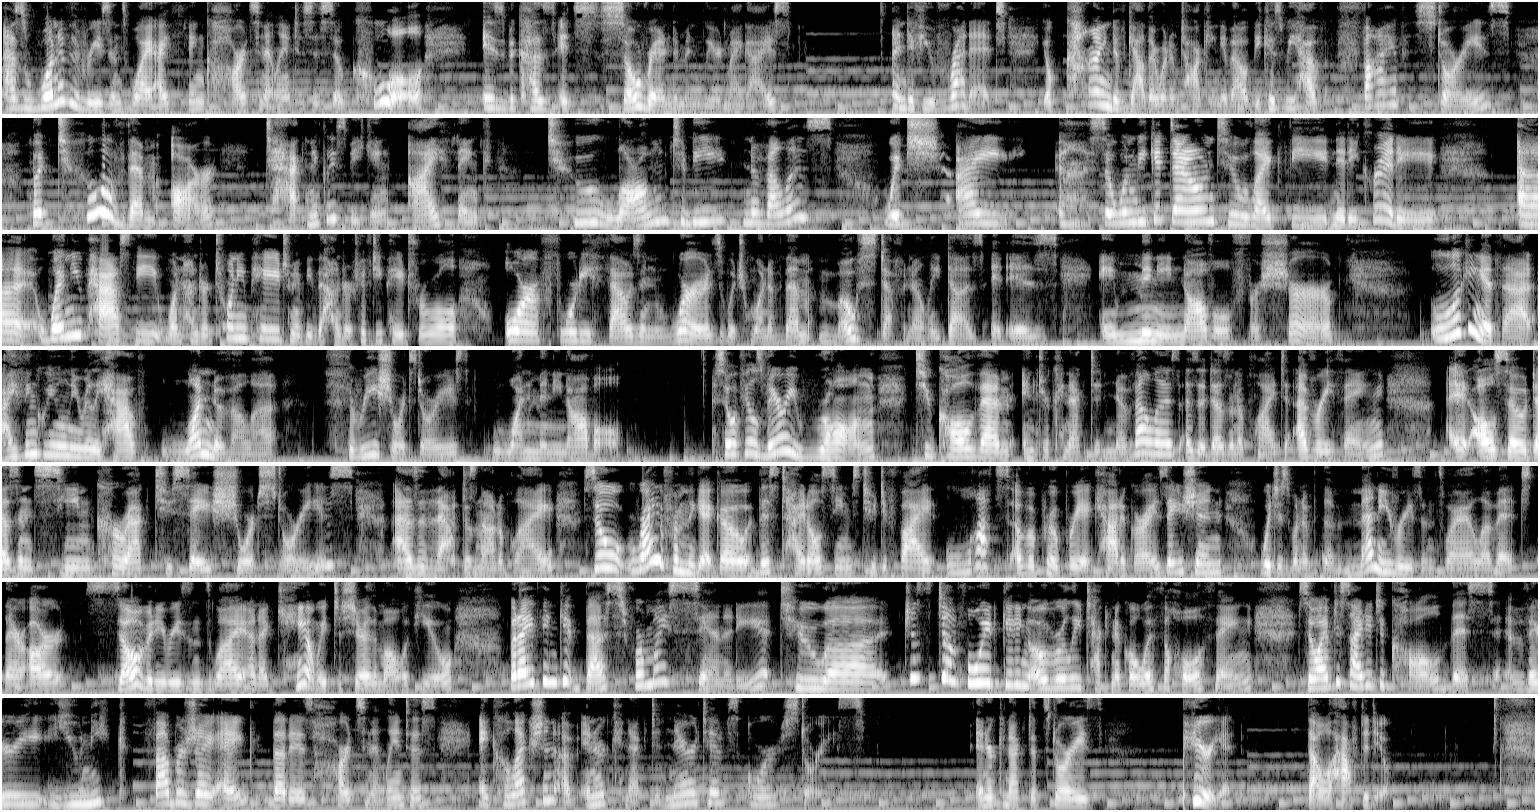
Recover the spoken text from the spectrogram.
as one of the reasons why I think Hearts in Atlantis is so cool is because it's so random and weird, my guys. And if you've read it, you'll kind of gather what I'm talking about because we have five stories, but two of them are, technically speaking, I think, too long to be novellas which I. So when we get down to like the nitty gritty, uh, when you pass the 120 page, maybe the 150 page rule, or 40,000 words, which one of them most definitely does, it is a mini novel for sure. Looking at that, I think we only really have one novella, three short stories, one mini novel. So it feels very wrong to call them interconnected novellas as it doesn't apply to everything. It also doesn't seem correct to say short stories as that does not apply. So, right from the get go, this title seems to defy lots of appropriate categorization, which is one of the many reasons why I love it. There are so many reasons why, and I can't wait to share them all with you. But I think it best for my sanity to uh, just avoid getting overly technical with the whole thing. So I've decided to call this very unique Fabergé egg that is Hearts in Atlantis a collection of interconnected narratives or stories. Interconnected stories, period. That will have to do.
